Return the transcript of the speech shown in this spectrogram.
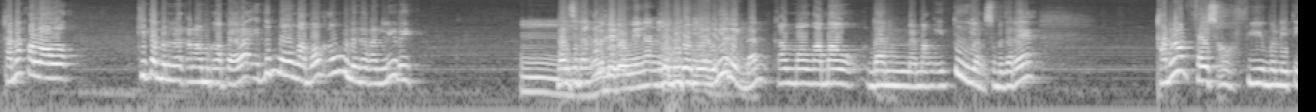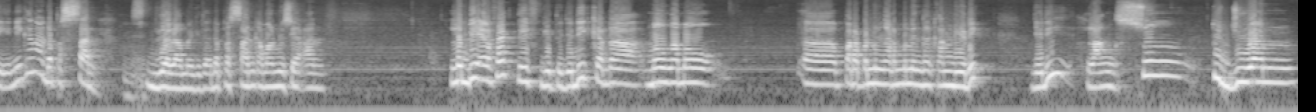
karena kalau kita mendengarkan album akapela itu mau nggak mau kamu mendengarkan lirik. Hmm, dan sedangkan lebih kan dominan lebih liriknya dominan gitu. lirik dan kamu mau nggak mau dan memang itu yang sebenarnya karena Voice of Humanity ini kan ada pesan ya, di dalamnya gitu ada pesan kemanusiaan. Lebih efektif gitu jadi karena mau nggak mau eh, para pendengar mendengarkan lirik jadi langsung tujuan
